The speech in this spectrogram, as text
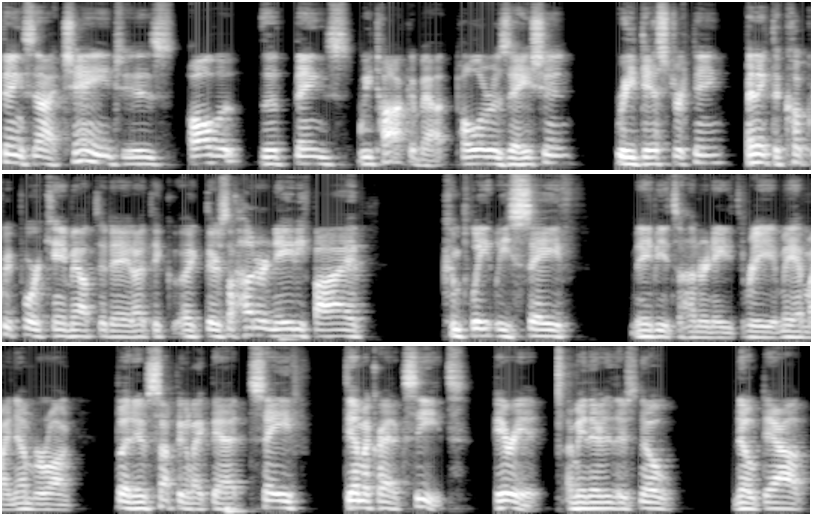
things not change is all the, the things we talk about polarization, redistricting. I think the Cook report came out today, and I think like there's 185 completely safe, maybe it's 183, it may have my number wrong, but it was something like that, safe Democratic seats, period. I mean, there, there's no no doubt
